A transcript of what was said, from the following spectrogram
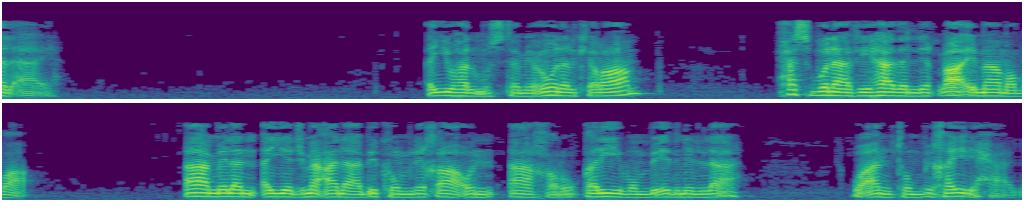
الآية. أيها المستمعون الكرام حسبنا في هذا اللقاء ما مضى. آملا أن يجمعنا بكم لقاء آخر قريب بإذن الله. وأنتم بخير حال.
